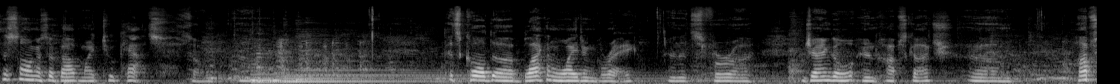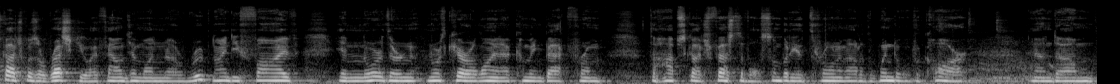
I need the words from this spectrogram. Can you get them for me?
This song is about my two cats. So um, it's called uh, Black and White and Gray, and it's for uh, Django and Hopscotch. Um, Hopscotch was a rescue. I found him on uh, Route 95 in northern North Carolina coming back from the Hopscotch Festival. Somebody had thrown him out of the window of a car. And um,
